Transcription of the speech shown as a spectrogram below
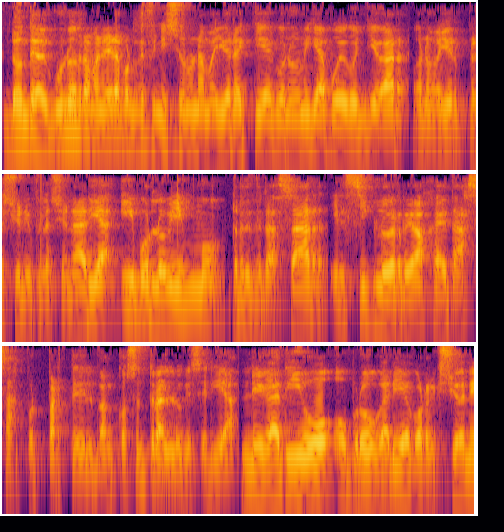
donde de alguna otra manera, por definición, una mayor actividad económica puede conllevar a una mayor presión inflacionaria y por lo mismo retrasar el ciclo de rebaja de tasas por parte de Banco Central, lo que sería negativo o provocaría correcciones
